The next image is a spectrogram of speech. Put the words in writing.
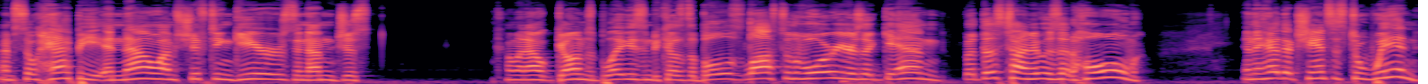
I'm so happy. And now I'm shifting gears and I'm just coming out guns blazing because the Bulls lost to the Warriors again. But this time it was at home. And they had their chances to win.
